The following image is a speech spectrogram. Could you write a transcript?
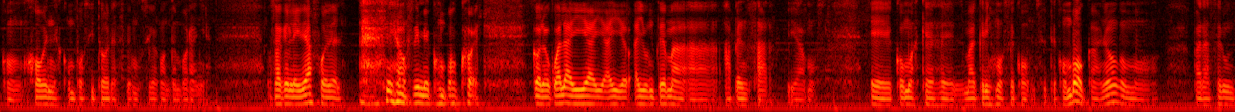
con jóvenes compositores de música contemporánea. O sea que la idea fue de él, digamos, si me convocó él. Con lo cual ahí hay, hay, un tema a, pensar, digamos. Eh, cómo es que desde el macrismo se, se te convoca, ¿no? Como para hacer un,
